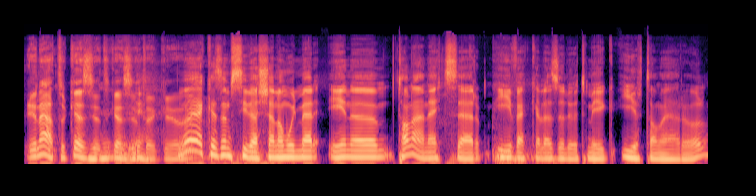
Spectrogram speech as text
én át, kezdjét, kezdjetek. Na, elkezdem szívesen amúgy, mert én ö, talán egyszer évekkel ezelőtt még írtam erről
